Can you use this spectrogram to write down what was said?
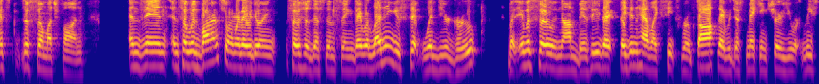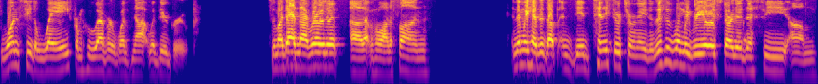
It's just so much fun. And then, and so with Barnstormer, they were doing social distancing. They were letting you sit with your group, but it was so non-busy. They they didn't have like seats roped off. They were just making sure you were at least one seat away from whoever was not with your group. So my dad and I rode it. Uh, that was a lot of fun. And then we headed up and did Tennessee Tornado. This is when we really started to see um,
